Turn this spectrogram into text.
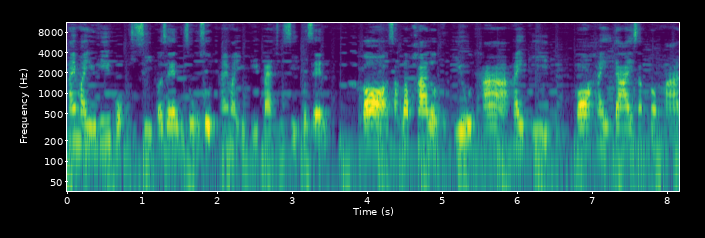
ให้มาอยู่ที่ 6.4%สูงสุดให้มาอยู่ที่ 8.4% ก็สำหรับค่าหลบสกิลถ้าให้ดีก็ให้ได้สักประมาณ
